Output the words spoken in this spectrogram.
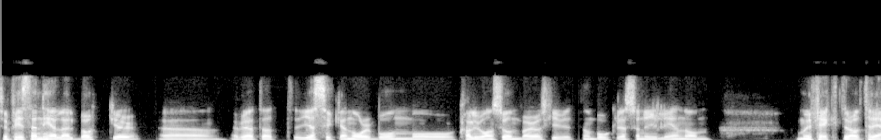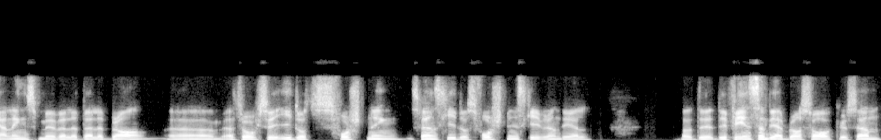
Sen finns det en hel del böcker. Eh, jag vet att Jessica Norrbom och Carl-Johan Sundberg har skrivit någon bok rätt så nyligen om, om effekter av träning som är väldigt, väldigt bra. Eh, jag tror också idrottsforskning, svensk idrottsforskning skriver en del. Det, det, finns en del bra saker. Sen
